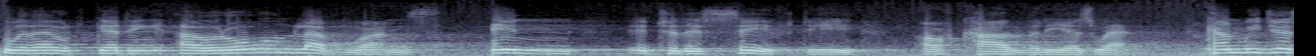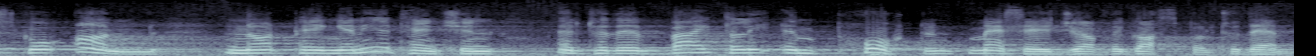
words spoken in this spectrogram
without getting our own loved ones into the safety of Calvary as well? Can we just go on not paying any attention to the vitally important message of the gospel to them.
